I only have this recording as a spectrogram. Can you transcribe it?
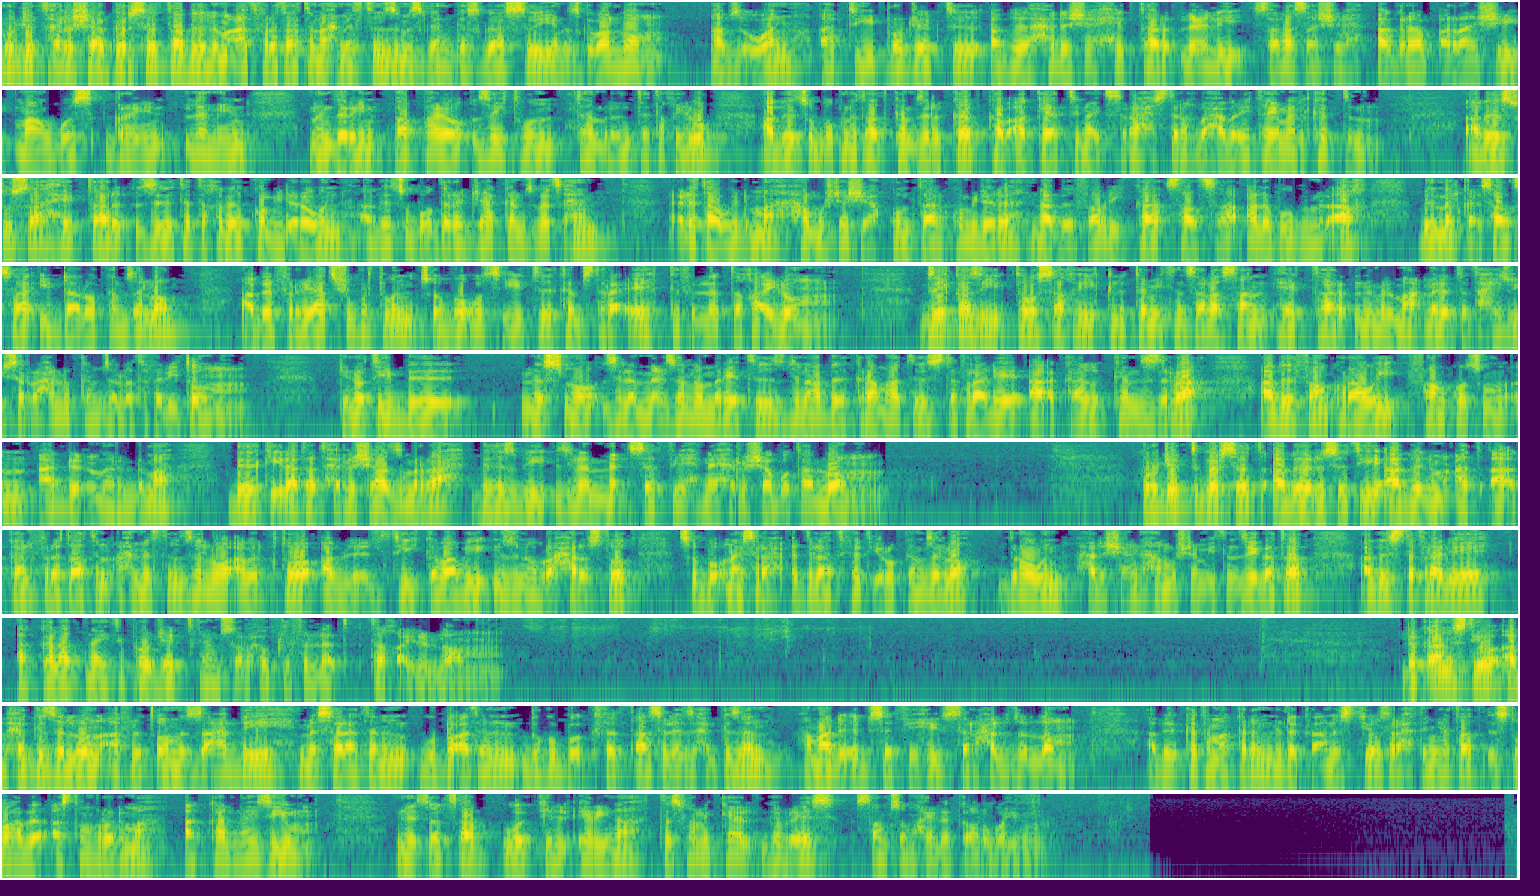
ፕሮጀክት ሕርሻ ገርሰት ኣብ ልምዓት ፍረታትን ኣሕምልትን ዝምዝገን ገስጋስ የመዝግባሎም ኣብዚ እዋን ኣብቲ ፕሮጀክት ኣብ 1,000 ሄክታር ልዕሊ 30,000 ኣግራብ ኣራንሺ፣ ማንጉስ፣ ግሬን፣ ለሚን፣ መንደሪን፣ ፓፓዮ፣ ዘይቱን ተምርን ተተኺሉ ኣብ ጽቡቕ ኩነታት ከም ዝርከብ ካብ ኣካያድቲ ናይቲ ስራሕ ዝተረኽበ ሓበሬታ የመልክት ኣብ 60 ሄክታር ዝተተኽለ ኮሚደረ እውን ኣብ ጽቡቕ ደረጃ ከም ዝበጽሐ علتا ويدما حموشة شحكون تال كوميدرة ناب فابريكا سالسا ألبو بملأخ بملك سالسا إدالو كمزلوم أب فريات شغرتون تبو أسئيت كمسترائيه كفل تقايلوم بزي كازي توساخي كل تميتن سلاسان هكتار نملمع ملبتة تحيزو يسرح لكم تفليتوم ኪኖቲ ብመስኖ ዝለምዕ ዘሎ መሬት ህዝቢ ናብ ክራማት ዝተፈላለየ ኣእካል ከም ዝዝራእ ኣብ ፋንኮራዊ ፋንኮ ፅሙኡን ዓዲ ዑመርን ድማ ብክኢላታት ሕርሻ ዝምራሕ ብህዝቢ ዝለምዕ ሰፊሕ ናይ ሕርሻ ቦታ ኣሎም ፕሮጀክት ገርሰት ኣብ ርእሲ እቲ ኣብ ልምዓት ኣእካል ፍረታትን ኣሕምልትን ዘለዎ ኣበርክቶ ኣብ ልዕልቲ ከባቢ ንዝነብሩ ሓረስቶት ፅቡቕ ናይ ስራሕ ዕድላት ፈጢሩ ከም ዘሎ ድሮውን 1500 ዜጋታት ኣብ ዝተፈላለየ ኣካላት ናይቲ ፕሮጀክት ከም ዝሰርሑ ክፍለጥ ተኻኢሉሎም ደቂ ኣንስትዮ ኣብ ሕጊ ዘለዎን ኣፍልጦ ምስ ዝዓቢ መሰረተንን ጉባኣተንን ብግቡእ ክፈልጣ ስለ ዝሕግዘን ሃማድእ ብሰፊሕ እዩ ዝስርሓሉ ዘሎም ኣብ ከተማ ከረን ንደቂ ኣንስትዮ ሰራሕተኛታት ዝተዋህበ ኣስተምህሮ ድማ ኣካል ናይዚ እዩ ንፀብጻብ ወኪል ኤሪና ተስፋ ሚካኤል ገብርኤስ ሳምሶም ሃይለ ከቕርቦ እዩ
